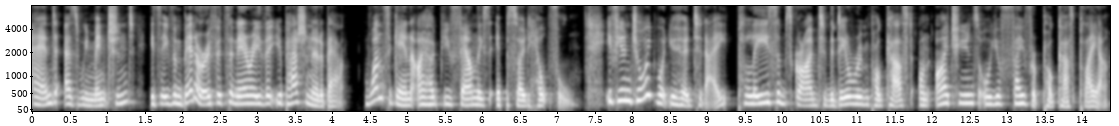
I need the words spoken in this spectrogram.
And as we mentioned, it's even better if it's an area that you're passionate about. Once again, I hope you found this episode helpful. If you enjoyed what you heard today, please subscribe to the Deal Room podcast on iTunes or your favourite podcast player.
